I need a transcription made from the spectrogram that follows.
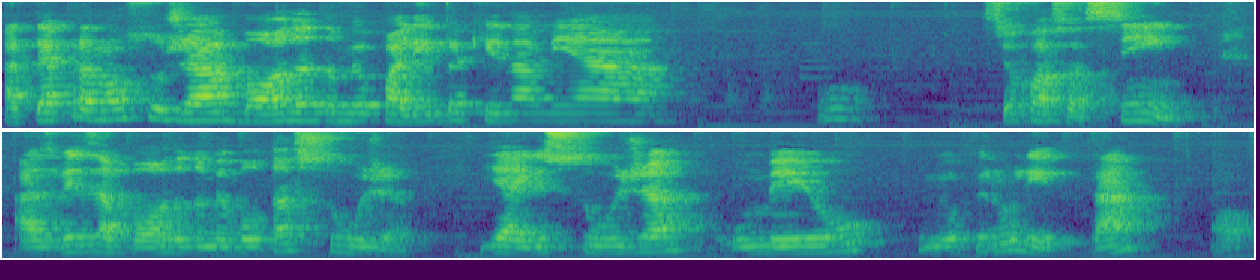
Até para não sujar a borda do meu palito aqui na minha... Se eu faço assim, às vezes a borda do meu bolo tá suja. E aí suja o meu, o meu pirulito, tá? Ó.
